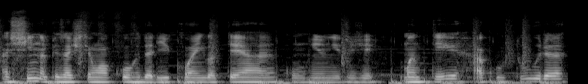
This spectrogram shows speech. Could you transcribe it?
A China, apesar de ter um acordo ali com a Inglaterra, com o Reino Unido de manter a cultura,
